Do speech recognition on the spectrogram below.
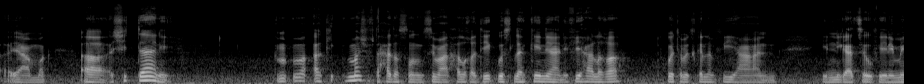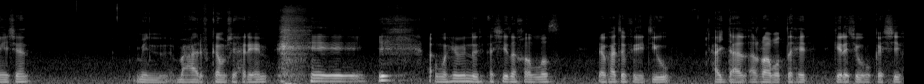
آه يا عمك. آه الشيء الثاني ما, أكيد ما شفت حد أصلا سمع الحلقة ديك بس لكن يعني في حلقة كنت بتكلم فيها عن إني قاعد أسوي في animation من ما عارف كم شهرين. المهم إنه الشيء ده خلص رفعته في اليوتيوب حجعل الرابط تحت كده شوفوا كشف.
